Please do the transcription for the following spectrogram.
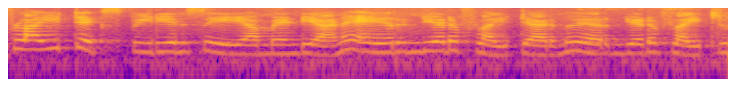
ഫ്ലൈറ്റ് എക്സ്പീരിയൻസ് ചെയ്യാൻ വേണ്ടിയാണ് എയർ ഇന്ത്യയുടെ ഫ്ലൈറ്റ് ആയിരുന്നു. എയർ ഇന്ത്യയുടെ ഫ്ലൈറ്റിൽ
